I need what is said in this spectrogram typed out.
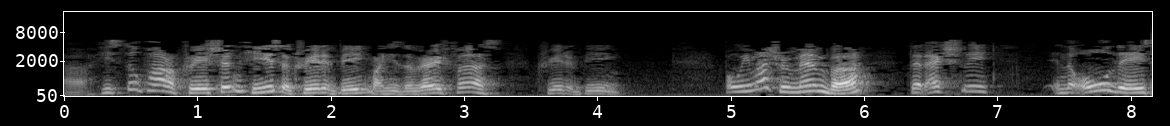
Uh, he's still part of creation. He is a created being, but he's the very first created being. But we must remember that actually, in the old days,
